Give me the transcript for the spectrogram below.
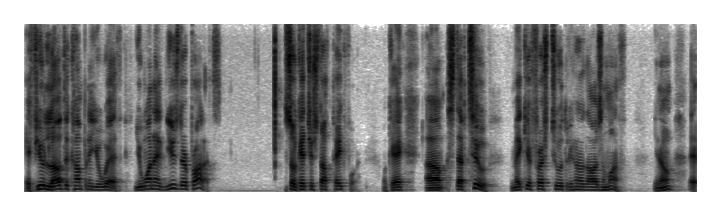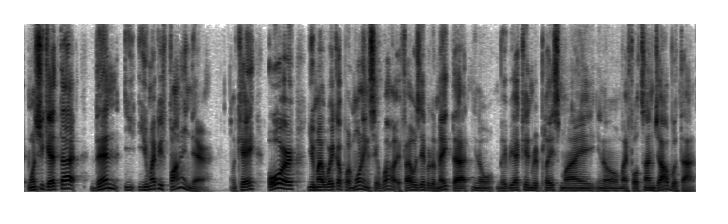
if you love the company you're with you want to use their products so get your stuff paid for. Okay. Um, step two, make your first two or three hundred dollars a month. You know, Eh, once you get that, then you might be fine there. Okay. Or you might wake up one morning and say, "Wow, if I was able to make that, you know, maybe I can replace my, you know, my full time job with that."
